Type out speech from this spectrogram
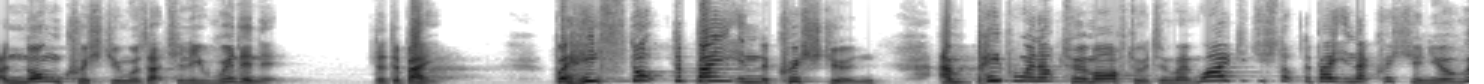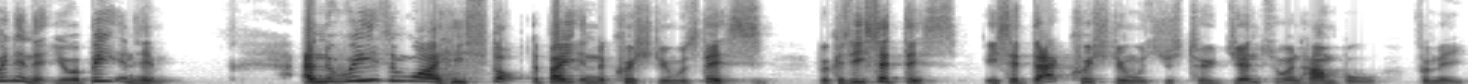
a non-Christian was actually winning it, the debate. But he stopped debating the Christian, and people went up to him afterwards and went, Why did you stop debating that Christian? You were winning it, you were beating him. And the reason why he stopped debating the Christian was this because he said this. He said, That Christian was just too gentle and humble for me,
